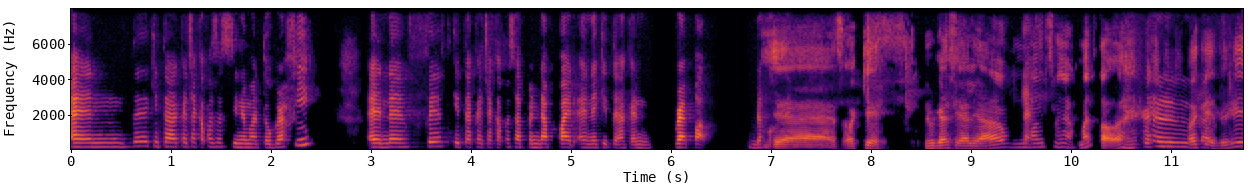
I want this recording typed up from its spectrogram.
And third kita akan cakap pasal cinematography. And then fifth kita akan cakap pasal pendapat and then kita akan wrap up the whole. Yes, okey. Terima kasih Alia. Memang sangat mantap. eh. Kasih. jadi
